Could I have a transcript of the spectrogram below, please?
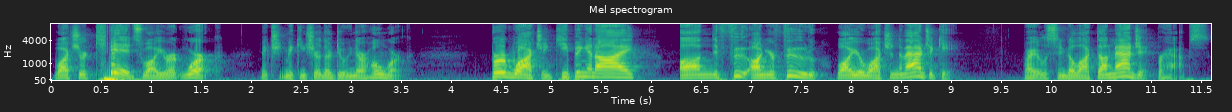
Watch your kids while you're at work, make sure, making sure they're doing their homework. Bird watching, keeping an eye on the food on your food while you're watching the Magic game, while you're listening to Locked On Magic, perhaps.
